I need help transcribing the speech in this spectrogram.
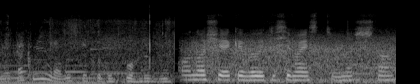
Ну так мені подобається ходити по гриби. Воно ще яке велике сімейство знайшла.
